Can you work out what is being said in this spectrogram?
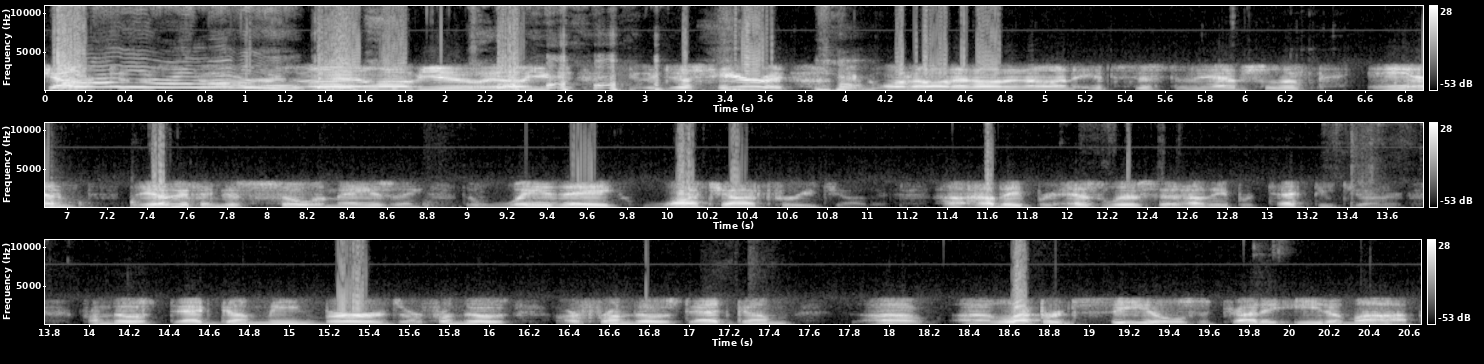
shout to the stars. I love you. You, know, you, can, you can just hear it. They're going on and on and on. It's just an absolute. And the other thing that's so amazing, the way they watch out for each other how, how they, as Liz said, how they protect each other from those dadgum mean birds, or from those, or from those dadgum uh, uh, leopard seals that try to eat them up,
